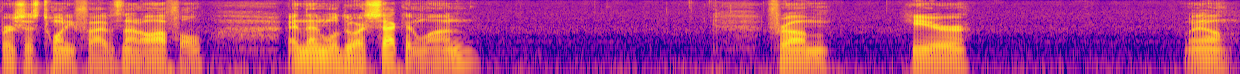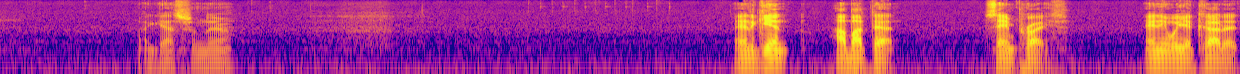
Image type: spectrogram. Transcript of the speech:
versus 25. It's not awful. And then we'll do our second one from here. Well, I guess from there. And again, how about that? Same price. Any way you cut it,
